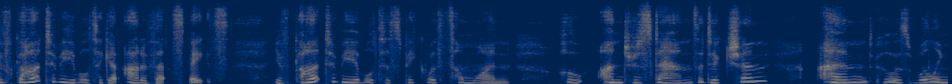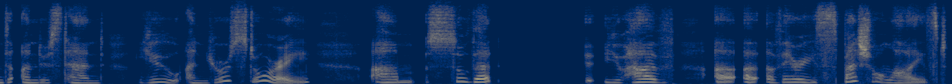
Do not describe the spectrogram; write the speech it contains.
You've got to be able to get out of that space. You've got to be able to speak with someone who understands addiction and who is willing to understand you and your story um, so that you have a, a, a very specialized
